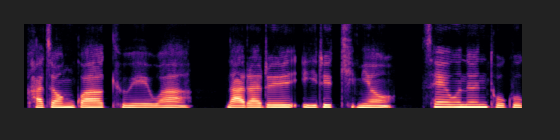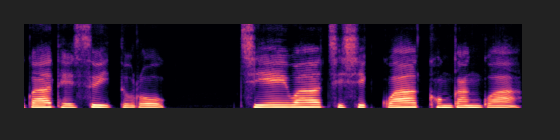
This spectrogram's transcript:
가정과 교회와 나라를 일으키며 세우는 도구가 될 수 있도록 지혜와 지식과 건강과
